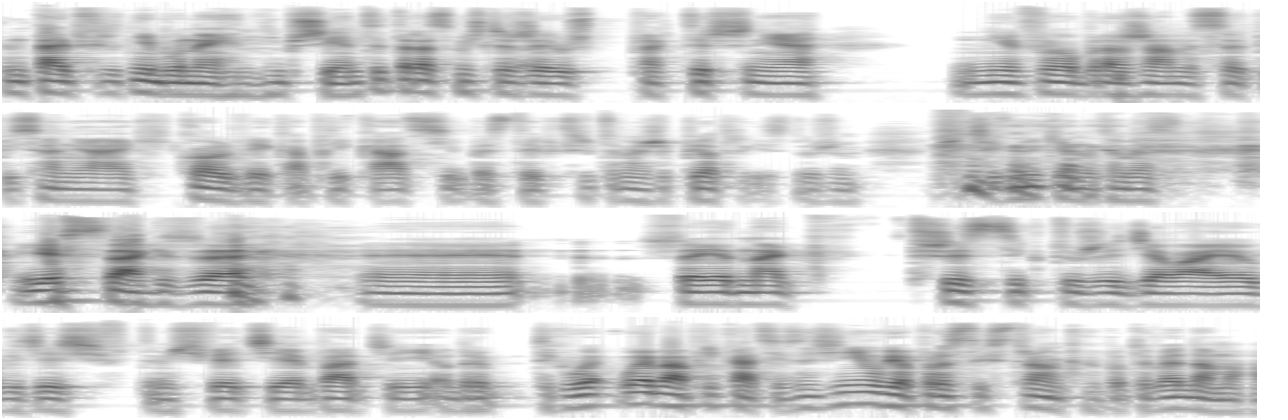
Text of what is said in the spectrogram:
ten TypeScript nie był najchętniej przyjęty, teraz myślę, że już praktycznie nie wyobrażamy sobie pisania jakiejkolwiek aplikacji bez tej wiem, że Piotr jest dużym przeciwnikiem, natomiast jest tak, że, yy, że jednak wszyscy, którzy działają gdzieś w tym świecie bardziej od tych web aplikacji, w sensie nie mówię o prostych stronkach, bo to wiadomo,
